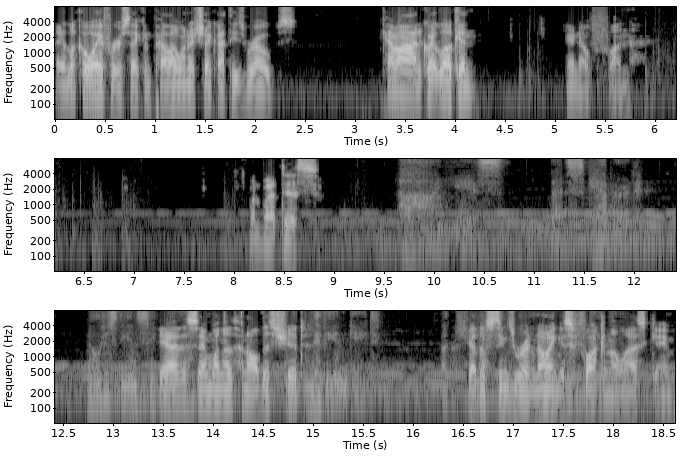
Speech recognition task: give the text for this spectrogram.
Hey, look away for a second, pal. I want to check out these robes. Come on, quit looking. You're no fun. What about this? Ah, yes. That scabbard. Notice the insignia. Yeah, the same one that's in all this shit. Oblivion Gate. Yeah, those things were annoying as fuck in the last game.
